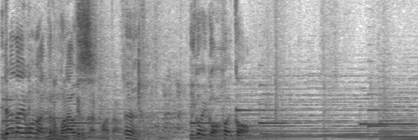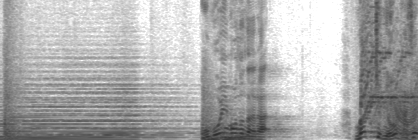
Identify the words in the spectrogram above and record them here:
ういらないものあったらもらうし。残ってるからまだ。うん。行こう行こう行こ重いものならマッチョにお任せ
